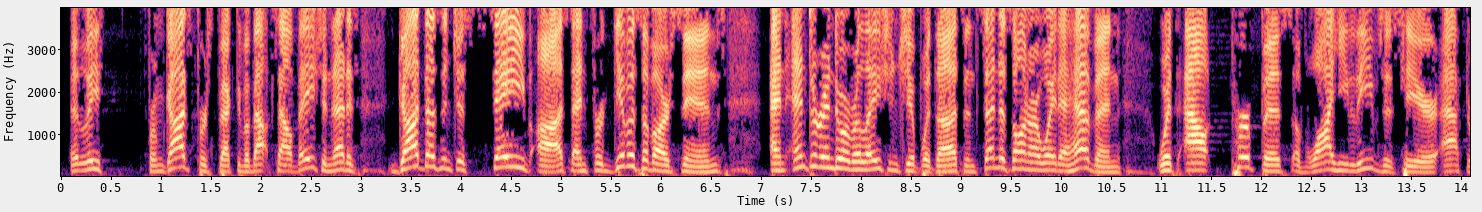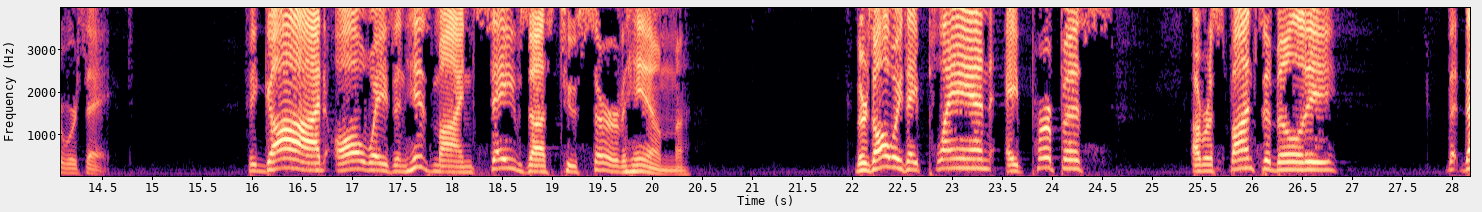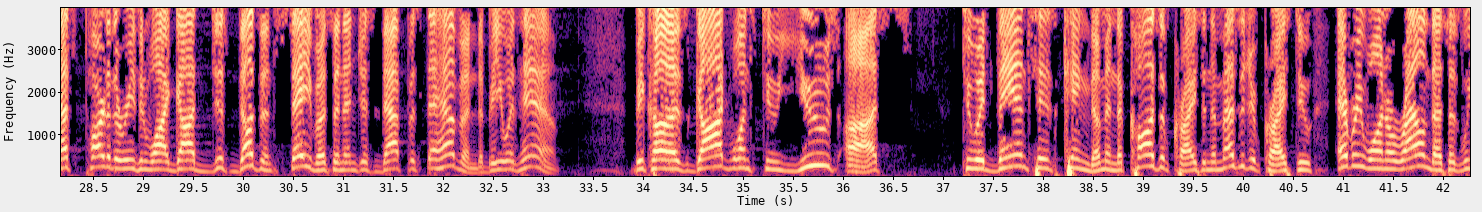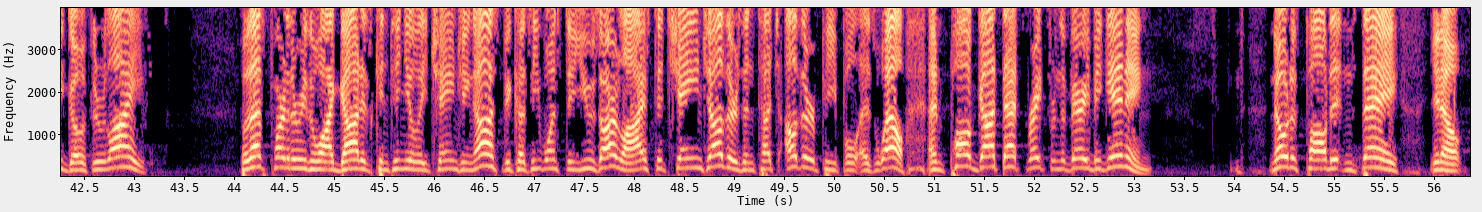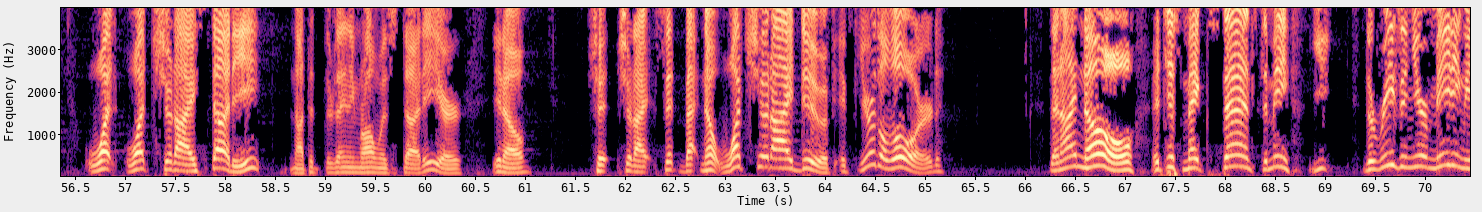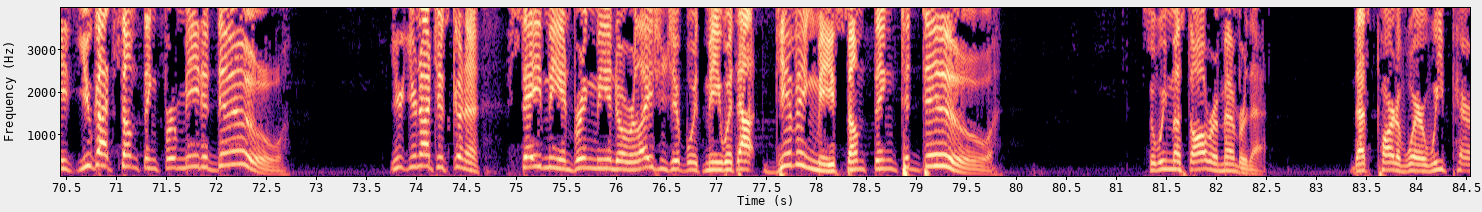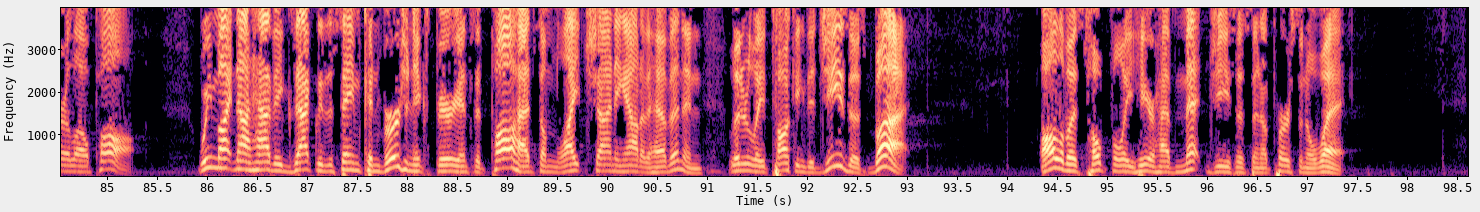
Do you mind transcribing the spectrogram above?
at least from God's perspective about salvation. That is, God doesn't just save us and forgive us of our sins and enter into a relationship with us and send us on our way to heaven without purpose of why he leaves us here after we're saved. See, God always in his mind saves us to serve him. There's always a plan, a purpose, a responsibility that's part of the reason why God just doesn't save us and then just zap us to heaven to be with Him. Because God wants to use us to advance His kingdom and the cause of Christ and the message of Christ to everyone around us as we go through life. So that's part of the reason why God is continually changing us because He wants to use our lives to change others and touch other people as well. And Paul got that right from the very beginning. Notice Paul didn't say, you know, what what should I study? Not that there's anything wrong with study or, you know, should should I sit back? No, what should I do? If if you're the Lord, then I know it just makes sense to me. You, the reason you're meeting me, you got something for me to do. You're, you're not just going to save me and bring me into a relationship with me without giving me something to do. So we must all remember that. That's part of where we parallel Paul. We might not have exactly the same conversion experience that Paul had, some light shining out of heaven and literally talking to Jesus, but all of us, hopefully, here have met Jesus in a personal way.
